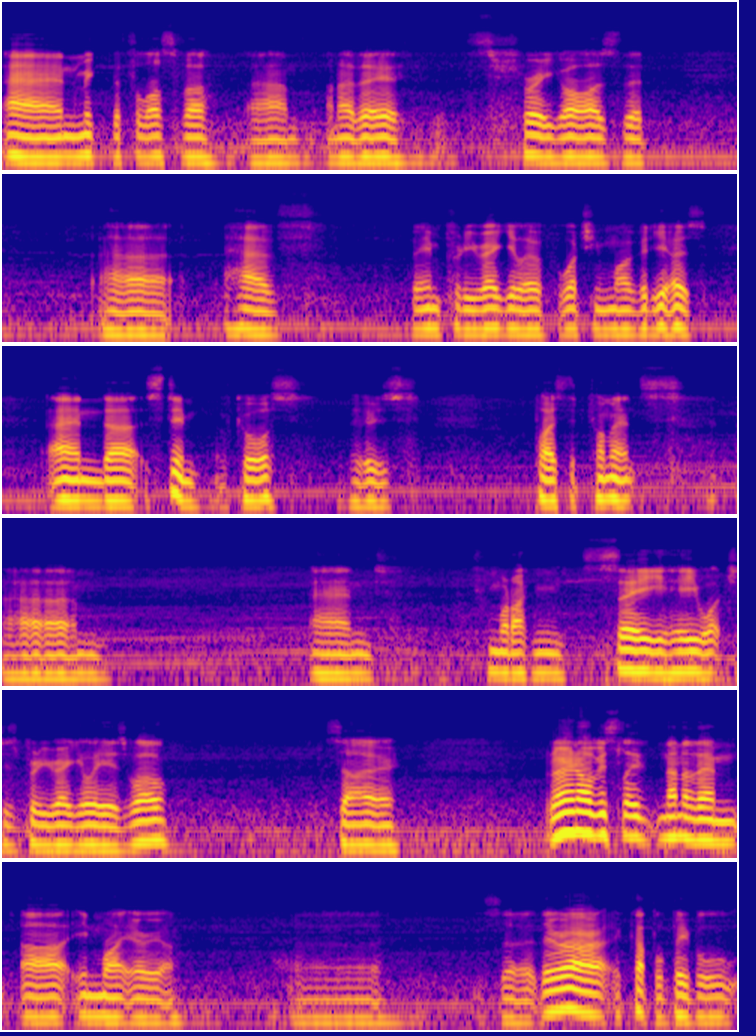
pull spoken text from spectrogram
and Mick the Philosopher. Um, I know they're three guys that uh, have been pretty regular watching my videos, and uh, Stim, of course, who's posted comments. Um, and from what I can see, he watches pretty regularly as well. So, mean, obviously, none of them are in my area. Uh, so there are a couple of people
